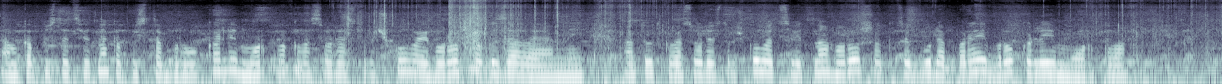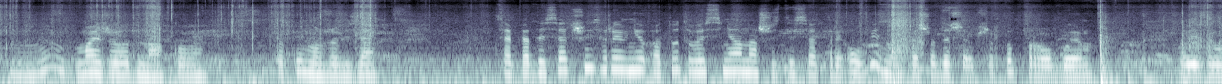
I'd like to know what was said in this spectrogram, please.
Там капуста цвітна, капуста брокколі, морква, квасоля стручкова і горошок зелений. А тут квасоля стручкова, цвітна, горошок, цибуля порей, брокколі і морква. Ну, майже однаково. Таку можу взяти. Це 56 гривень, а тут весняна 63. О, візьмемо те, що дешевше. Попробуємо. Візьму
